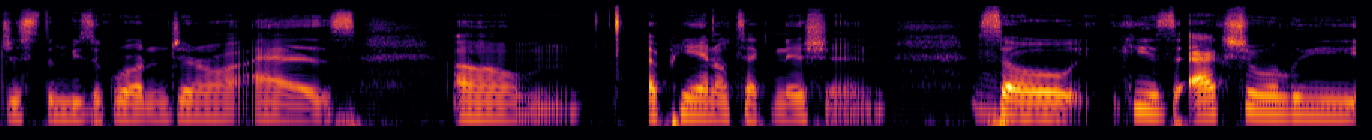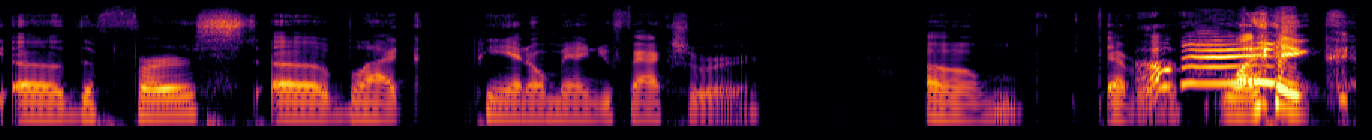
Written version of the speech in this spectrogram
just the music world in general as um a piano technician. So he's actually uh the first uh black piano manufacturer um ever. Okay. Like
